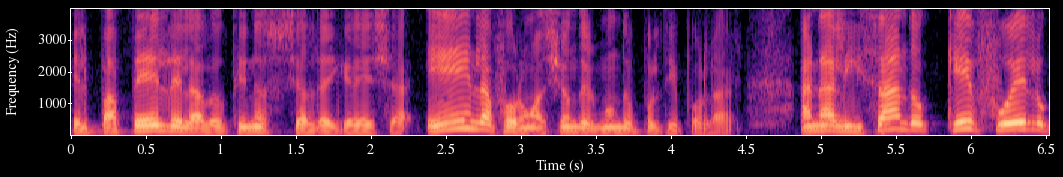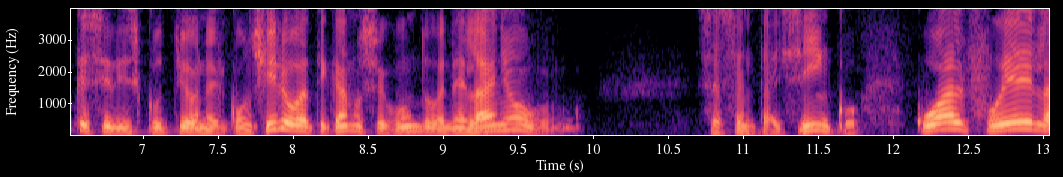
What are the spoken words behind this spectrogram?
el papel de la doctrina social de la Iglesia en la formación del mundo multipolar, analizando qué fue lo que se discutió en el Concilio Vaticano II en el año 65, cuál fue el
